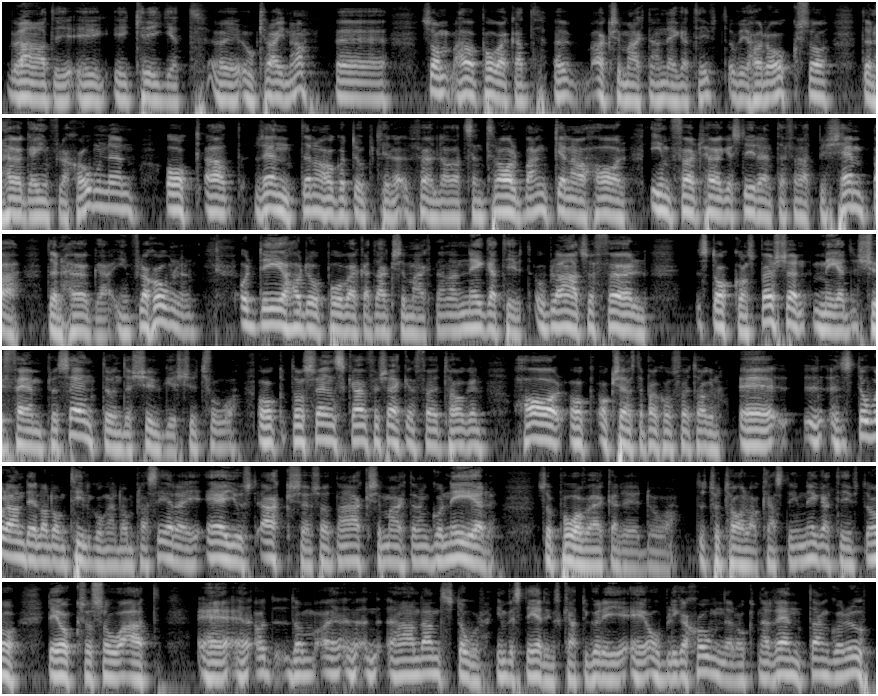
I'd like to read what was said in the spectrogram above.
bland annat i, i, i kriget i Ukraina. Eh, som har påverkat eh, aktiemarknaden negativt. Och vi har också den höga inflationen och att räntorna har gått upp till följd av att centralbankerna har infört högre styrräntor för att bekämpa den höga inflationen. Och det har då påverkat aktiemarknaderna negativt och bland annat så föll Stockholmsbörsen med 25 procent under 2022. Och de svenska försäkringsföretagen har, och, och tjänstepensionsföretagen, eh, en stor andel av de tillgångar de placerar i är just aktier. Så att när aktiemarknaden går ner så påverkar det då det totala avkastningen negativt. Och det är också så att eh, eh de, en, annan stor investeringskategori är obligationer och när räntan går upp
